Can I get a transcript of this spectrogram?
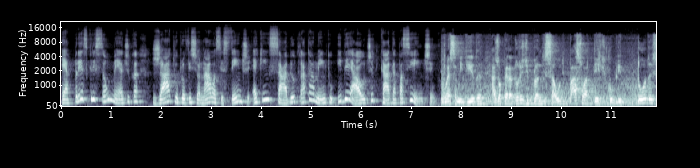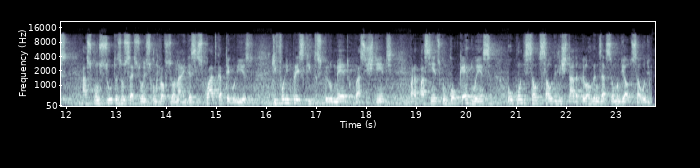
é a prescrição médica, já que o profissional assistente é quem sabe o tratamento ideal de cada paciente. Com essa medida, as operadoras de plano de saúde passam a ter que cobrir todas as consultas ou sessões com profissionais dessas quatro categorias que forem prescritas pelo médico assistente para pacientes com qualquer doença ou condição de saúde listada pela Organização Mundial de Saúde.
